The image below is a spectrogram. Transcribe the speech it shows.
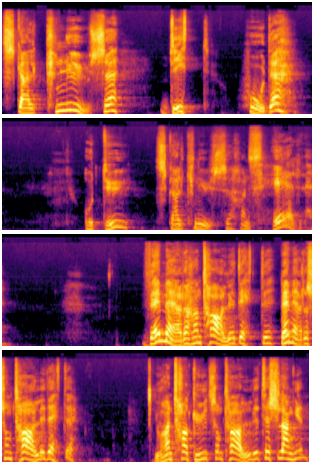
skal knuse ditt hode, og du skal knuse hans hæl. Hvem er det han taler dette? Hvem er det som taler dette? Jo, han tar Gud som taler det til slangen.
